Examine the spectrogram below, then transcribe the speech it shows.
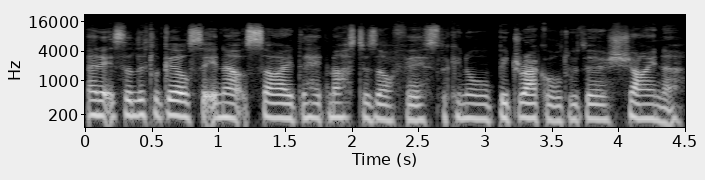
And it's a little girl sitting outside the headmaster's office, looking all bedraggled with a shiner.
